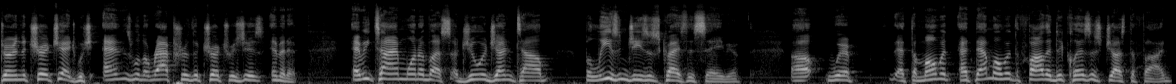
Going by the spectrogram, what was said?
during the church age, which ends with the rapture of the church, which is imminent, every time one of us, a Jew or Gentile, believes in Jesus Christ as Savior, uh, we're at the moment, at that moment, the Father declares us justified.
